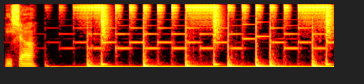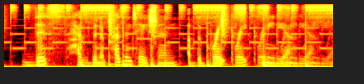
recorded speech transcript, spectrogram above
Peace, y'all. This has been a presentation of the Break Break Media. Media.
